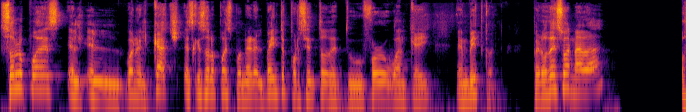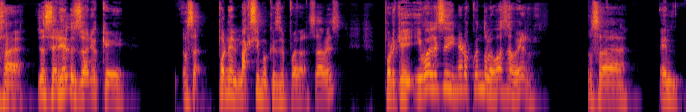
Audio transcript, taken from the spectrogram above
Solo puedes, el, bueno, el catch es que solo puedes poner el 20% de tu 401k en Bitcoin. Pero de eso a nada, o sea, yo sería el usuario que, o sea, pone el máximo que se pueda, ¿sabes? Porque igual ese dinero, ¿cuándo lo vas a ver? O sea, en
